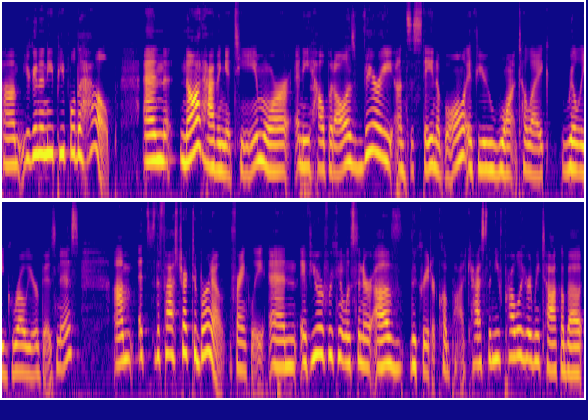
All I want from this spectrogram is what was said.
um, you're going to need people to help. And not having a team or any help at all is very unsustainable if you want to like really grow your business. Um, it's the fast track to burnout, frankly. And if you're a frequent listener of the Creator Club podcast, then you've probably heard me talk about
